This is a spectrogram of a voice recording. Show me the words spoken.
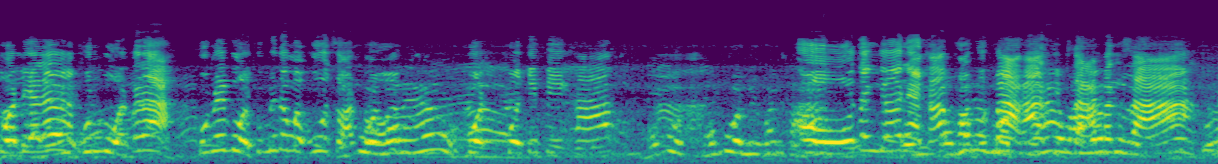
บวชเรียนแล้วล่ะคุณบวชไหมล่ะ คุณไม่บวชคุณไม่ต้องมาพูดสอนผบวชมมาแล้ว บวชบวชกี่ปีครับ ผมบวชผมบวชหนึ่งพรรษาโอ้โหตั้งเยอะเนี่ยครับ ขอบคุณมากฮะสิบสามพรรษา โอ้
